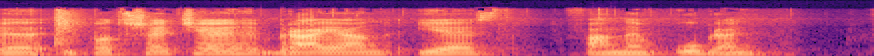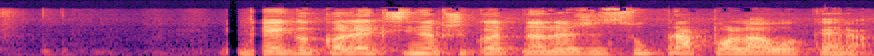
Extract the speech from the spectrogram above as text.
Y, I po trzecie, Brian jest fanem ubrań. Do jego kolekcji na przykład należy Supra Paula Walkera.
